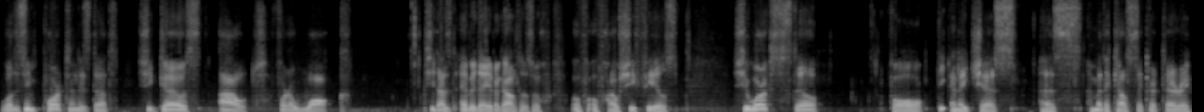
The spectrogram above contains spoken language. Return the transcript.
What is important is that she goes out for a walk. She does it every day, regardless of, of, of how she feels. She works still for the NHS as a medical secretary,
